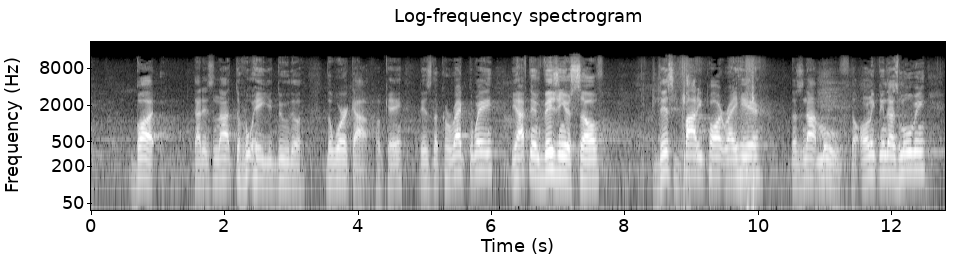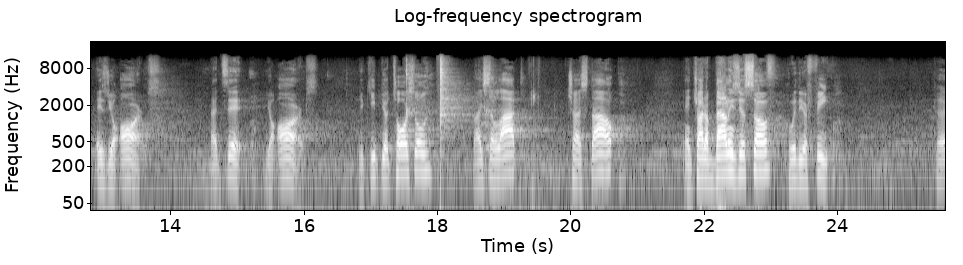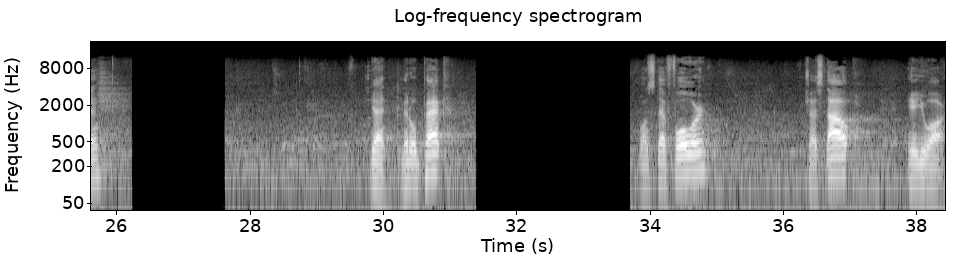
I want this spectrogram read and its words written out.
But that is not the way you do the, the workout, okay? This is the correct way. You have to envision yourself. This body part right here does not move. The only thing that's moving is your arms. That's it, your arms. You keep your torso nice and locked, chest out, and try to balance yourself with your feet. Okay? Again, middle pec. One step forward, chest out. Here you are.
